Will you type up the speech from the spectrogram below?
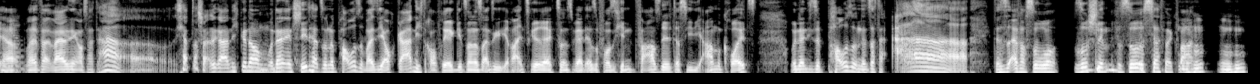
ja, Weil, weil, weil er dann auch sagt, ah, äh, ich habe das schon gar nicht genommen. Und dann entsteht halt so eine Pause, weil sie auch gar nicht drauf reagiert, sondern das einzige, ihre einzige Reaktion ist, während er so vor sich hin faselt, dass sie die Arme kreuzt. Und dann diese Pause und dann sagt er, ah, das ist einfach so, so schlimm, das ist so Seth MacFarlane. Mhm, mhm.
